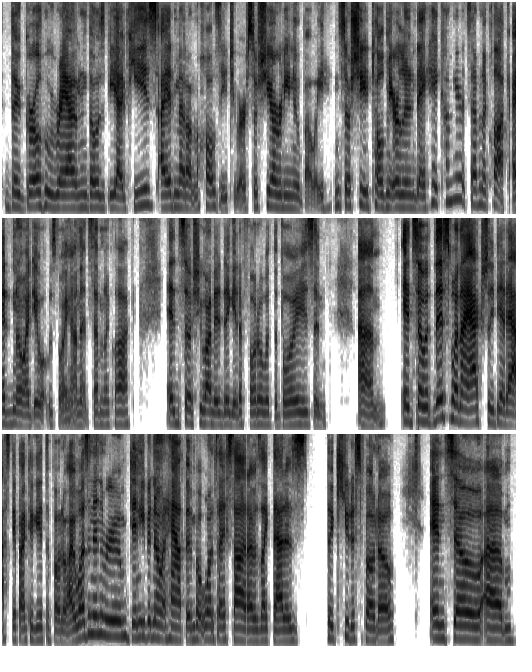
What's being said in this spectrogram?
the girl who ran those VIPs, I had met on the Halsey tour. So she already knew Bowie. And so she told me earlier in the day, hey, come here at seven o'clock. I had no idea what was going on at seven o'clock. And so she wanted to get a photo with the boys. And um, and so with this one, I actually did ask if I could get the photo. I wasn't in the room, didn't even know what happened. But once I saw it, I was like, that is the cutest photo. And so um,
